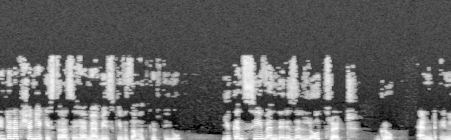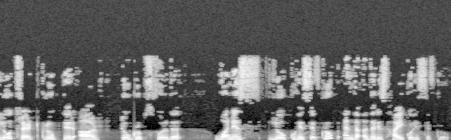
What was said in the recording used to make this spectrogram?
کویکشن یہ کس طرح سے ہے میں بھی اس کی وضاحت کرتی ہوں you can see when there is a low threat group and in low threat group there are two groups further one is low cohesive group and the other is high cohesive group.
